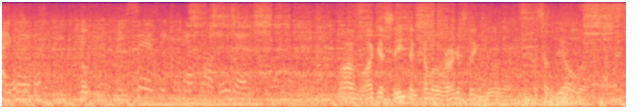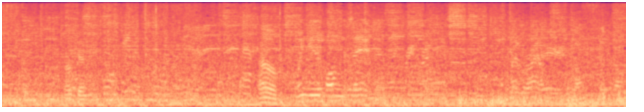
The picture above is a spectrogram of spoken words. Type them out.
Hey, Bubba. He says he can help y'all do that. Well, I guess he doesn't come over. I guess they can do it. That's up to y'all though. Okay. Oh, We can get up on this edge and then bring it around. Move around here.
